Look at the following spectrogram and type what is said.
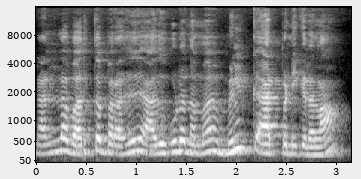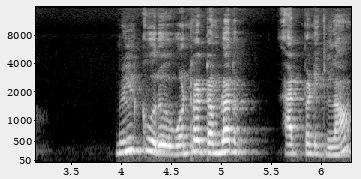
நல்லா வறுத்த பிறகு அது கூட நம்ம மில்க் ஆட் பண்ணிக்கிடலாம். மில்க் ஒரு ஒன்றரை டம்ளர் ஆட் பண்ணிக்கலாம்.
